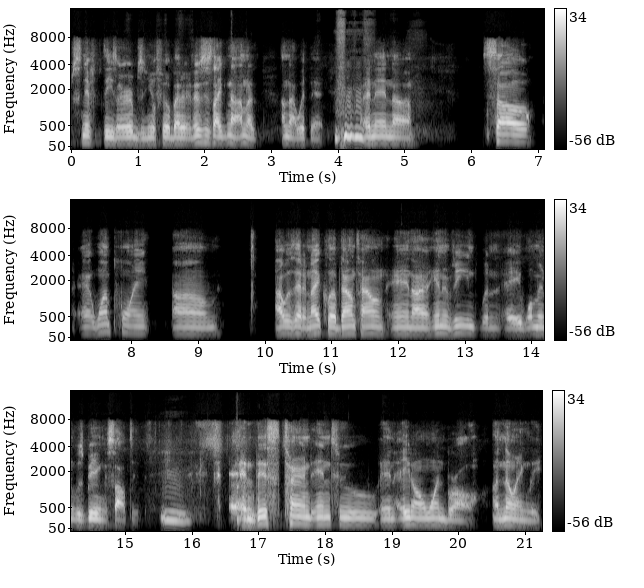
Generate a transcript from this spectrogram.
Sniff these herbs and you'll feel better. And it's just like, no, nah, I'm not. I'm not with that. and then, uh, so at one point, um, I was at a nightclub downtown and I intervened when a woman was being assaulted. Mm. And this turned into an eight on one brawl unknowingly.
